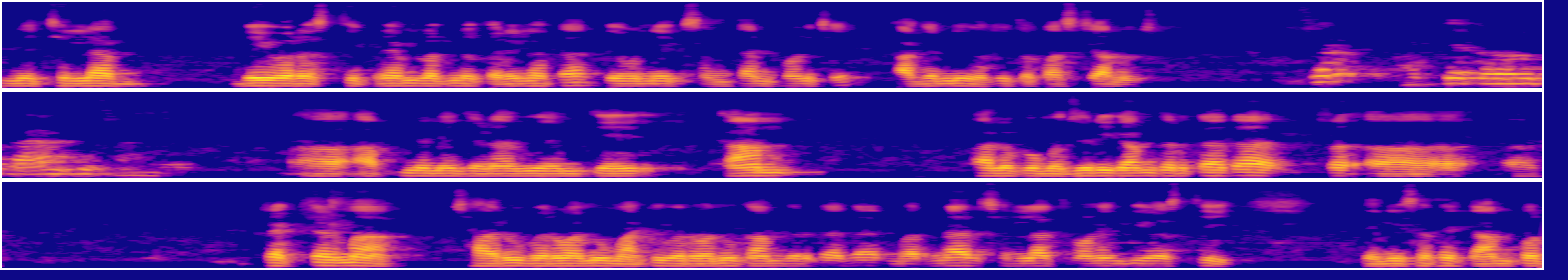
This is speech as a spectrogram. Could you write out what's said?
ને છેલ્લા બે વર્ષથી પ્રેમ લગ્ન કરેલ હતા. તેઓને એક સંતાન પણ છે. આગળની વધુ તપાસ ચાલુ છે. આપને મેં જણાવ્યું એમ કે કામ આ લોકો મજૂરી કામ કરતા હતા. ટ્રેક્ટરમાં છારું ભરવાનું માટી ભરવાનું કામ કરતા હતા. મરનાર છેલ્લા ત્રણેક દિવસથી તેની સાથે કામ પર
